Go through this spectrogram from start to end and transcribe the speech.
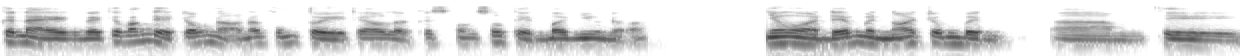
cái này về cái vấn đề trốn nợ nó cũng tùy theo là cái con số tiền bao nhiêu nữa. Nhưng mà để mình nói trung bình à, thì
